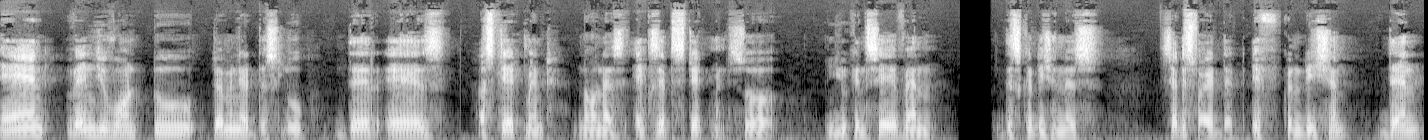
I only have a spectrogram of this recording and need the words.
and when you want to terminate this loop, there is a statement known as exit statement. So you can say when this condition is satisfied, that if condition, then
